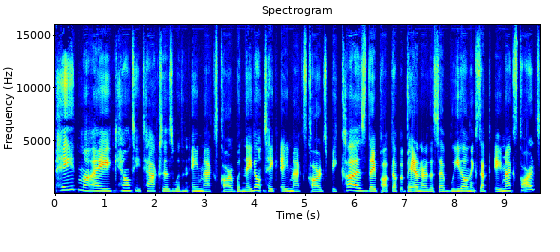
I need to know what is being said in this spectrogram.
paid my county taxes with an Amex card when they don't take Amex cards because they popped up a banner that said we don't accept Amex cards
